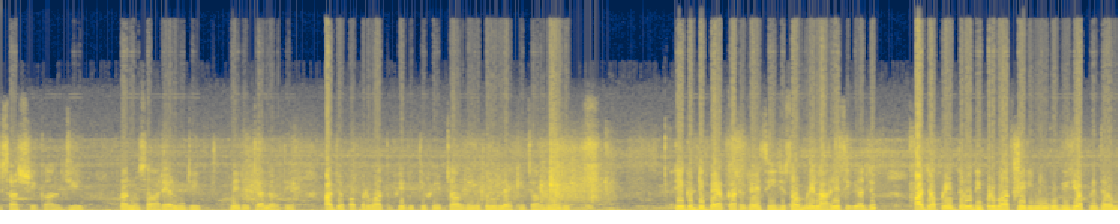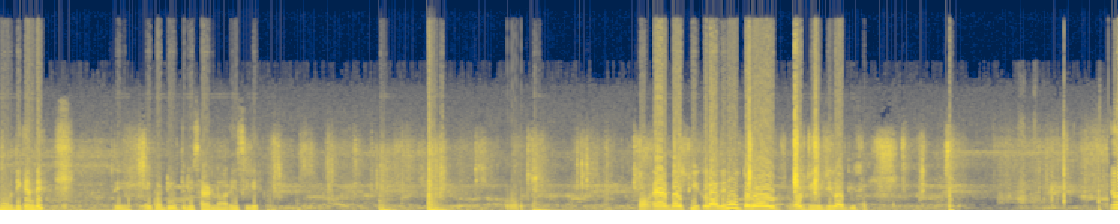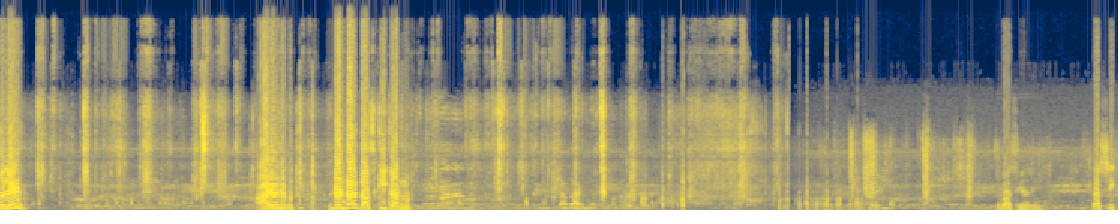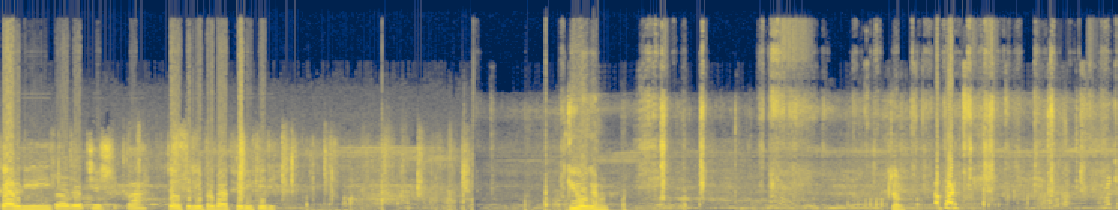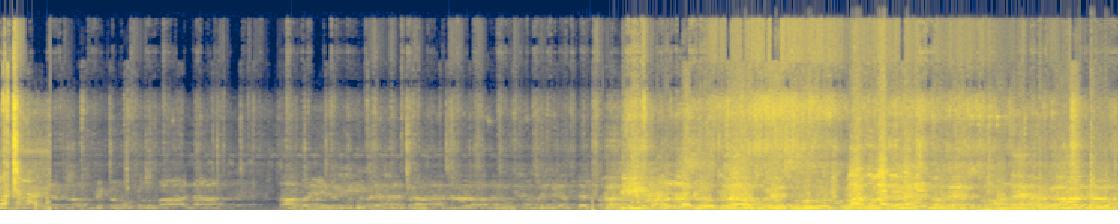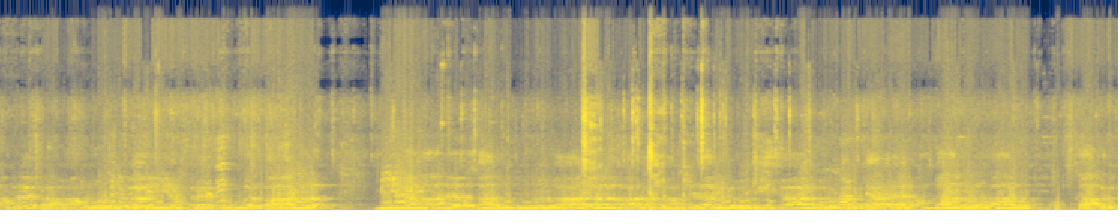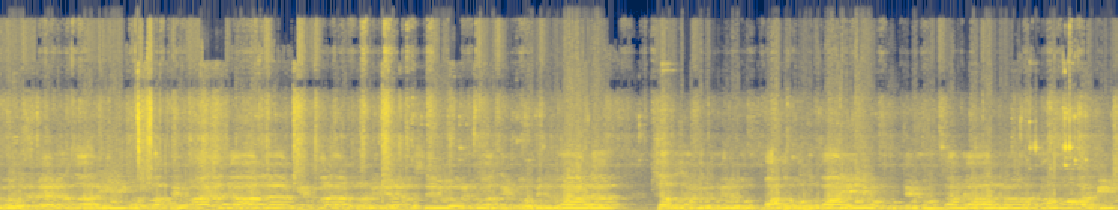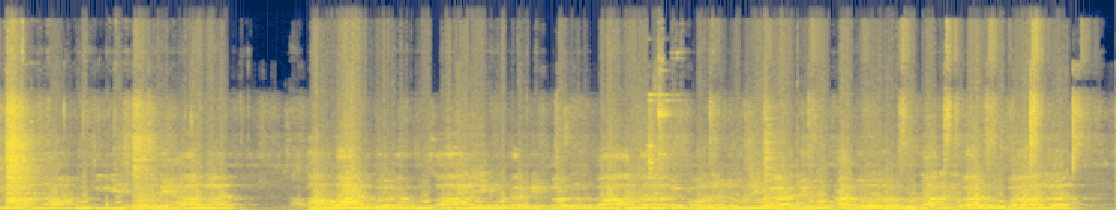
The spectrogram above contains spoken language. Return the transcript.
ਸਤਿ ਸ਼੍ਰੀ ਅਕਾਲ ਜੀ। ਤੁਹਾਨੂੰ ਸਾਰਿਆਂ ਨੂੰ ਜੀ, ਮੇਰੇ ਚੈਨਲ ਤੇ ਅੱਜ ਆਪਾਂ ਪ੍ਰਭਾਤ ਫੇਰੀ ਤੇ ਫੇਰ ਚੱਲਦੇ ਹਾਂ, ਤੁਹਾਨੂੰ ਲੈ ਕੇ ਚੱਲਦੇ ਹਾਂ ਜੀ। ਇਹ ਗੱਡੀ ਬੈਕ ਕਰ ਰਹੇ ਸੀ ਜੀ, ਸਾਹਮਣੇ ਲਾ ਰਹੇ ਸੀਗੇ ਅੱਜ। ਅੱਜ ਆਪਣੇ ਇਧਰੋਂ ਦੀ ਪ੍ਰਭਾਤ ਫੇਰੀ ਲੰਘੂਗੀ ਜੀ, ਆਪਣੇ ਧਰਮ ਦੀ ਕਹਿੰਦੇ। ਤੇ ਇਹ ਗੱਡੀ ਉਧਰਲੀ ਸਾਈਡ ਲਾ ਰਹੇ ਸੀਗੇ। ਹਾਂ, ਐ ਬਲ ਠੀਕ ਲਾ ਦੀ ਨਾ, ਉਧਰ ਔਰ ਜੀਵ ਜੀ ਲਾਦੀ ਸੀ। ਜੋ ਹਲੇ? ਆ ਜਾ ਪੁੱਤ। ਡੰਡਾ ਦੱਸ ਕੀ ਕਰਨਾ? ਵਾਸੀਆਂ ਰਹੀ ਸਤਿ ਸ਼੍ਰੀ ਅਕਾਲ ਜੀ। ਚਲੋ ਚਲਿਏ ਪ੍ਰਭਾਤ ਫੇਰੀ ਤੇ ਜੀ। ਕੀ ਹੋ ਗਿਆ ਹੁਣ? ਚਲੋ। ਠੰਡ ਲੱਗ ਮਿਟੋ ਕੁਰਬਾਨਾ ਆਮਰੇ ਜੀਵਨ ਹਰ ਪ੍ਰਾਨਾ ਰੂਪਮ ਦੇ ਅੰਦਰ ਭਗਤੀ ਮਾਲਾ ਚੋਖਾ ਹੋਏ ਤੂੰ ਮਾਤੁਲਾ ਦੀ ਤੈ ਸੁਹਾਣਾ ਹਰ ਗਾਜ ਹਮਰੇ ਕਾਮ ਰੂਜ ਲਗਾਈ ਅਸਰੇ ਪ੍ਰਭੂ ਭਾਲ ਮੇਰਾ ਮਨ ਸਾਧੂ ਗੁਰਵਾਰ ਹਰ ਨਾਮ ਚੜਾਇਓ ਗੁਰੂ ਕਾ ਗੁਰੂ ਕਾ ਵਿਚਾਰ ਗੁਰ ਚਰਨ ਧਾਰੀ ਕੋ ਸਵਾਤੇ ਪਾਇਆ ਜਾਨ ਕਿਰਪਾ ਤੁਰ ਜੈ ਵਸਿਓ ਨਿਵਾਸੇ ਕੋ ਬਿਜਵਾਲ ਸਤ ਸੰਗਤ ਮੇਰੇ ਮਤ ਬੁੱਧ ਪਾਏ, ਉਹ ਟੂਟੇ ਮਨ ਸੰਜਾਲ ਨਾਮਾਰ ਬੀਤ ਨਾਮ ਗੁਰ ਕੀ ਸਰਬ ਨਿਹਾਲ। ਕਾਮ ਬਾਲ ਗੁਰ ਕਮ ਗੁਰ ਸਾਈ ਗੁਰ ਕਰ ਕੇ ਕਰਤ ਪਾਲ। ਬਿਖੋਲ ਨੂਰੀ ਕਾਟ ਨਿਰੋ ਪ੍ਰਭ, ਗੁਰ ਨਾਨਕ ਵਾਰੂ ਪਾਲ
